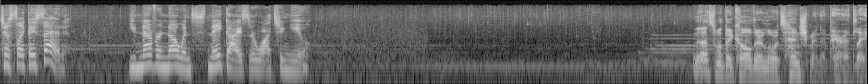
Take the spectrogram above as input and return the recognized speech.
Just like I said, you never know when snake eyes are watching you. That's what they call their lord's henchmen, apparently.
